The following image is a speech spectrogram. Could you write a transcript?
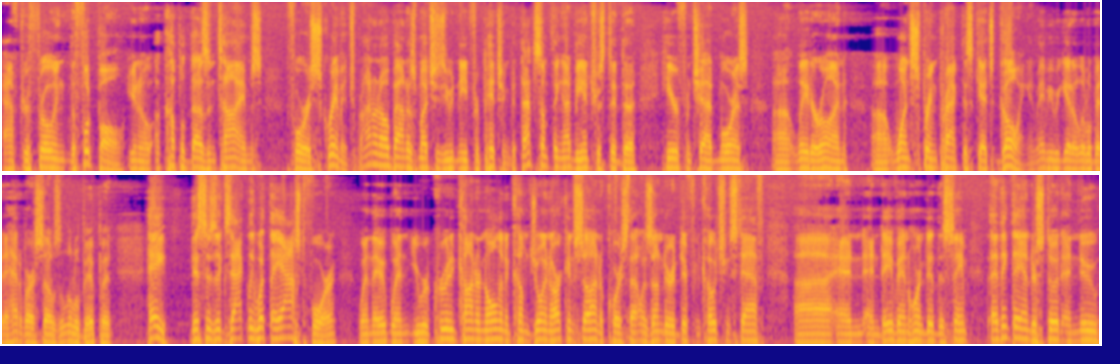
after throwing the football, you know, a couple dozen times for a scrimmage? But I don't know about as much as you would need for pitching. But that's something I'd be interested to hear from Chad Morris uh, later on uh, once spring practice gets going. And maybe we get a little bit ahead of ourselves a little bit. But hey, this is exactly what they asked for when they when you recruited Connor Noland to come join Arkansas, and of course that was under a different coaching staff, uh, and and Dave Van Horn did the same. I think they understood and knew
